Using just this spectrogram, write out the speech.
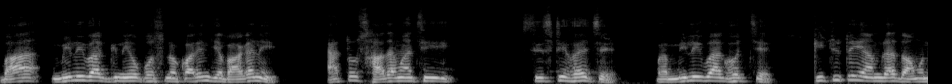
বা মিলিবাগ নিয়েও প্রশ্ন করেন যে, বাগানে এত সাদামাছি সৃষ্টি হয়েছে বা মিলিবাগ হচ্ছে, কিছুতেই আমরা দমন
